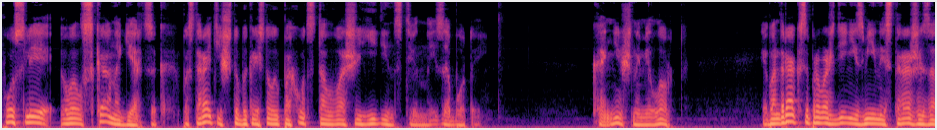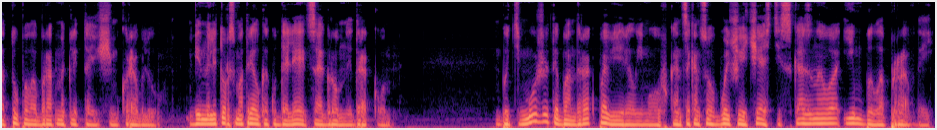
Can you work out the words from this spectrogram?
После Волскана, герцог, постарайтесь, чтобы крестовый поход стал вашей единственной заботой. Конечно, милорд. Эбандрак в сопровождении змеиной стражи затопал обратно к летающему кораблю. Винолитор смотрел, как удаляется огромный дракон. Быть может, и Бандрак поверил ему. В конце концов, большая часть сказанного им была правдой.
